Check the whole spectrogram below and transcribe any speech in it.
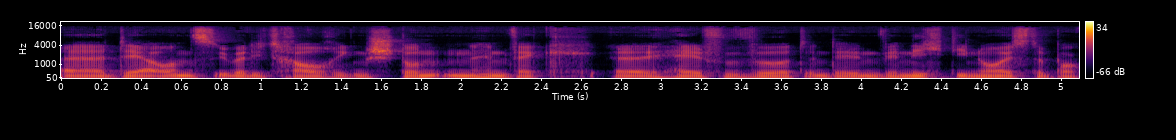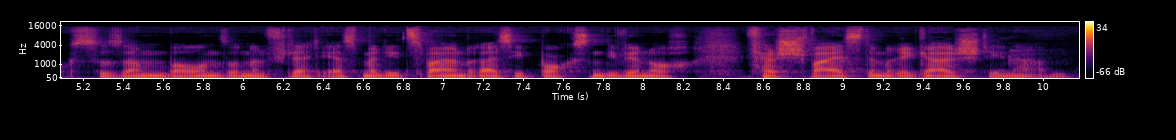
äh, der uns über die traurigen Stunden hinweg äh, helfen wird, in denen wir nicht die neueste Box zusammenbauen, sondern vielleicht erstmal die 32 Boxen, die wir noch verschweißt im Regal stehen haben.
